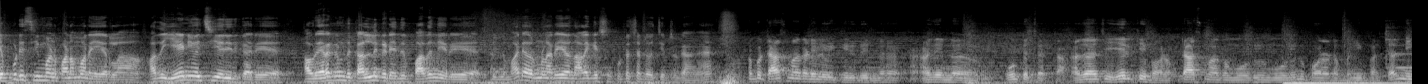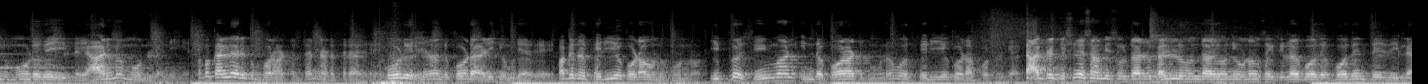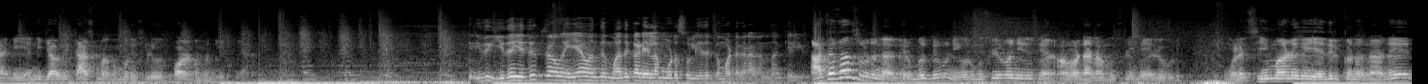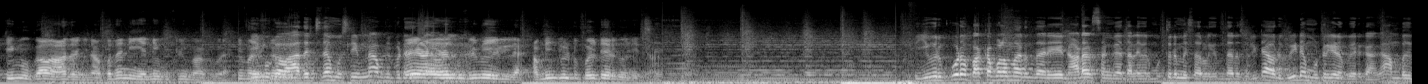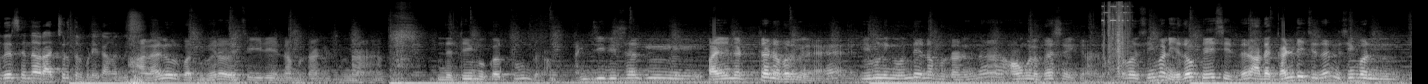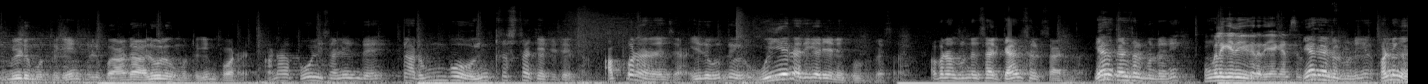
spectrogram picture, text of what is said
எப்படி சீமான் பணமரம் ஏறலாம்? அது ஏணி வச்சு ஏறி இருக்காரு அவர் இறக்குறது கல் கிடையாது பதநீர். அப்படின்ற மாதிரி அவர் நிறைய அலகேஷன் குற்றச்சாட்டு வச்சுட்டு இருக்காங்க அப்போ டாஸ்மாக் கடையில் வைக்கிறது என்ன? அது என்ன ஊட்டச்சத்தா? அதாச்சும் இயற்கை பானம் டாஸ்மாக மூடு மூடுன்னு போராட்டம் பண்ணி பார்த்தா நீங்கள் மூடவே இல்லை. யாருமே மூடல நீங்கள் அப்போ கல் இறக்கும் போராட்டம் தான் நடத்துறாரு. கோடு இருக்குன்னா அந்த கோடை அழிக்க முடியாது. பக்கத்தில் பெரிய கோடா ஒன்று போடணும். இப்போ சீமான் இந்த போராட்டத்துக்கு மூலம் ஒரு பெரிய கோடா போட்டிருக்காரு. டாக்டர் கிருஷ்ணசாமி சொல்றாரு கல் வந்து அது ஒன்றும் உணவு சக்தி இல்லை போதை போதைன்னு தெரியல நீ என்னைக்காவது டாஸ்மாக மூட சொல்லி ஒரு போராட்டம் பண்ணியிருக்கியா இது இதை எதிர்க்கிறவங்க ஏன் வந்து மது கடையெல்லாம் மூட சொல்லி எதிர்க்க மாட்டேங்கிறாங்கன்னு தான் கேள்வி. அதை தான் சொல்கிறேன் நான். திரும்ப திரும்ப நீ ஒரு முஸ்லீமா நீ முஸ்லீம் ஆமாண்டா நான் முஸ்லீமே இல்லை விடு. உங்களை சீமானுக்கு எதிர்க்கணும் நான் திமுக ஆதரிக்கணும். அப்போ தான் நீ என்னை முஸ்லீம் ஆக்குவேன் திமுக ஆதரிச்சு தான் முஸ்லீம்னா அப்படிப்பட்ட முஸ்லீமே இல்லை அப்படின்னு சொல்லிட்டு போயிட்டே இருக்க வேண்டியது இவர் கூட பக்கபலமாக இருந்தார். நாடார் சங்க தலைவர் முத்துரமேஸ் அவர்கள் இருந்தார் சொல்லிட்டு அவர் வீடை முற்றுகையிட போயிருக்காங்க. ஐம்பது பேர் சேர்ந்து அவர் அச்சுறுத்தல் பண்ணியிருக்காங்க. அதனால ஒரு பத்து பேரை வச்சுக்கிட்டு என்ன பண்ணுறாங்கன்னு சொன்னால் இந்த திமுக தூண்டுறான் அஞ்சு விசாக்கு பயனற்ற நபர்களை இவனுங்க வந்து என்ன பண்ணுறானுங்கன்னா அவங்கள பேச வைக்கிறாங்க. அப்போ சீமான் ஏதோ பேசியிருந்தாரு. அதை கண்டித்து தான் சீமான் வீடு முற்றுகைன்னு சொல்லி போ அதை அலுவலக முற்றுகைன்னு போடுறேன் ஆனால் போலீஸ் அணிந்து நான் ரொம்ப இன்ட்ரெஸ்ட்டாக கேட்டுகிட்டே இருக்கேன் அப்போ நான் நினச்சேன் இது வந்து உயர் அதிகாரி என்னை கூப்பிட்டு பேசுகிறேன் அப்போ நான் சொன்னேன் சார் கேன்சல் சார். ஏன் கேன்சல் பண்ணுற நீ? உங்களுக்கு கேட்கறது ஏன் கேன்சல் ஏன் கேன்சல் பண்ணுறீங்க பண்ணுங்க.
